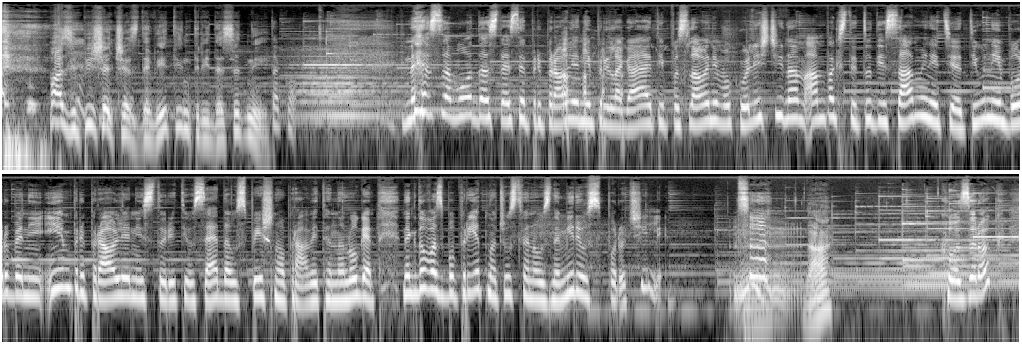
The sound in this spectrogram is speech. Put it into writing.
Pazi, piše čez 39 dni. Tako. Ne samo, da ste se pripravljeni prilagajati poslovnim okoliščinam, ampak ste tudi sami inicijativni, borbeni in pripravljeni storiti vse, da uspešno opravite naloge. Nekdo vas bo prijetno čustveno vznemiril s poročili. Da? Kozorok.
